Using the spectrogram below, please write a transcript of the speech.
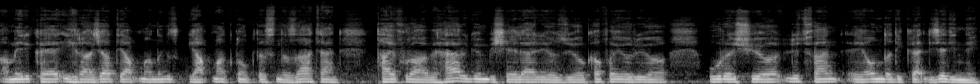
Amerika'ya ihracat yapmanız yapmak noktasında zaten Tayfur abi her gün bir şeyler yazıyor, kafa yoruyor, uğraşıyor. Lütfen e, onu da dikkatlice dinleyin.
